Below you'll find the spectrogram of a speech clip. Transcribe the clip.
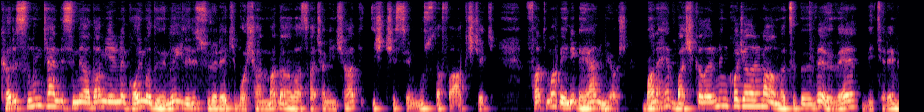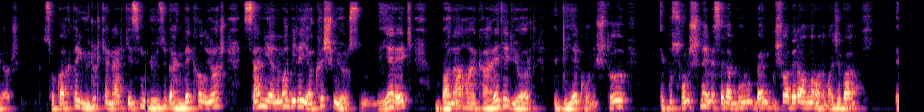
Karısının kendisini adam yerine koymadığını ileri sürerek boşanma davası açan inşaat işçisi Mustafa Akçiçek, Fatma beni beğenmiyor. Bana hep başkalarının kocalarını anlatıp öve öve bitiremiyor. Sokakta yürürken herkesin gözü bende kalıyor. Sen yanıma bile yakışmıyorsun diyerek bana hakaret ediyor diye konuştu. E bu sonuç ne? Mesela bunu ben şu haberi anlamadım. Acaba e,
